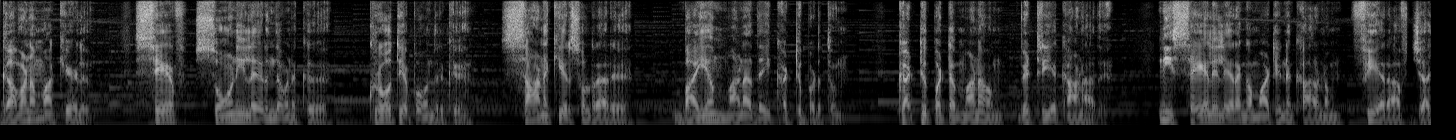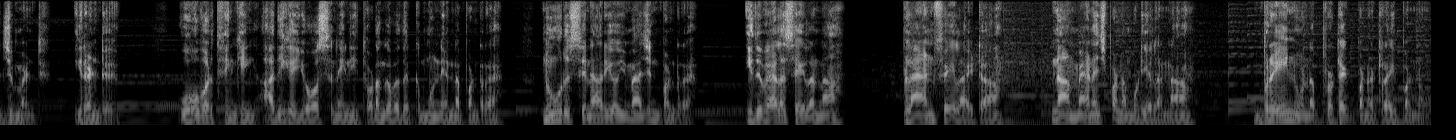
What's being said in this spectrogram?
கவனமா கேளு. சேஃப் சோனில இருந்தவனுக்கு குரோத் எப்போ வந்திருக்கு. சாணக்கியர் சொல்றாரு பயம் மனதை கட்டுப்படுத்தும். கட்டுப்பட்ட மனம் வெற்றியை காணாது. நீ செயலில் இறங்க மாட்டேன்னு காரணம் ஃபியர் ஆஃப் ஜட்ஜ்மெண்ட் இரண்டு ஓவர் திங்கிங் அதிக யோசனை நீ தொடங்குவதற்கு முன் என்ன பண்ற? நூறு சினாரியோ இமேஜின் பண்ற. இது வேலை செய்யலன்னா? பிளான் ஃபெயில் ஆயிட்டா? நான் மேனேஜ் பண்ண முடியலன்னா? பிரெயின் உன்னை ப்ரொடெக்ட் பண்ண ட்ரை பண்ணும்.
